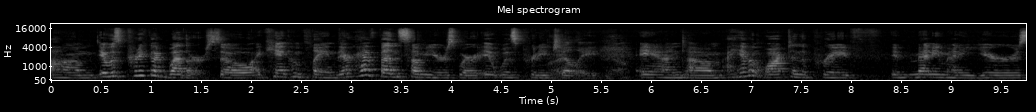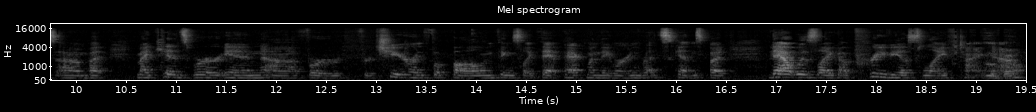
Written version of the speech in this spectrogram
Um, it was pretty good weather, so I can't complain. There have been some years where it was pretty Right. chilly, and um, I haven't walked in the parade in many, many years. Um, but my kids were in uh, for for cheer and football and things like that back when they were in Redskins. But that was like a previous lifetime Okay. now.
